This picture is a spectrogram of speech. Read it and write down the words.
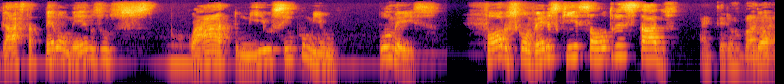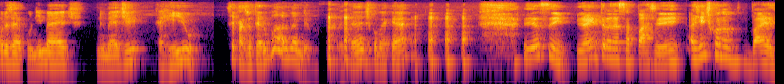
gasta pelo menos uns 4 mil, 5 mil por mês. Fora os convênios que são outros estados. A interurbana. Igual, por exemplo, Unimed. Unimed é Rio. Você faz um interurbano, meu amigo. Entende como é que é? E assim, já entrando nessa parte aí, a gente quando vai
